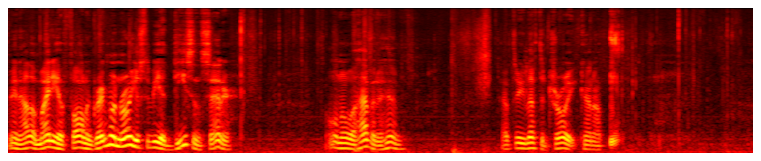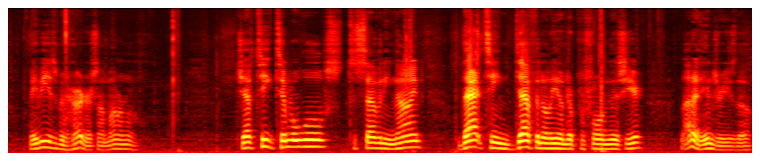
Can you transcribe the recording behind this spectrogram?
Man, how the mighty have fallen. Greg Monroe used to be a decent center. I don't know what happened to him. After he left Detroit, kind of... Maybe he's been hurt or something. I don't know. Jeff Teague, Timberwolves to 79. That team definitely underperformed this year. A lot of injuries, though.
